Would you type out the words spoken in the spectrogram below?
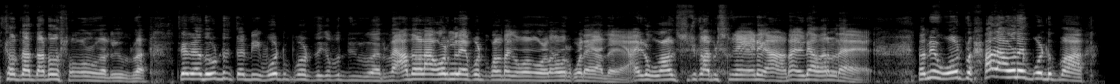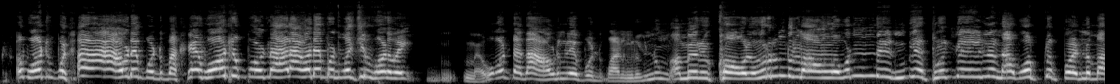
சொன்ன தடவை சொல்லணும் கழிவுல சரி அதை விட்டு தம்பி ஓட்டு போடுறதுக்கு பற்றி வரல அதோட அவங்களே போட்டு போட்டாங்க அவர் கிடையாது ஐநூறு வாட்ஸ் கமிஷன் கிடையாது ஆனால் இடையா வரல தம்பி ஓட்டு அது அவனே போட்டுப்பா. ஓட்டு போ அவனே போட்டுப்பா. ஏ ஓட்டு போட்டு அவனே போட்டு வச்சு போடவை ஓட்டை தான் அவனுங்களே போட்டுப்பானுங்க இன்னும் அமெரிக்காவில் இருந்து அவங்க வந்து இந்திய பிரஜைன்னு நான் ஓட்டு போடணுமா?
